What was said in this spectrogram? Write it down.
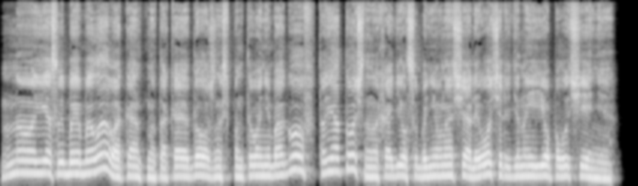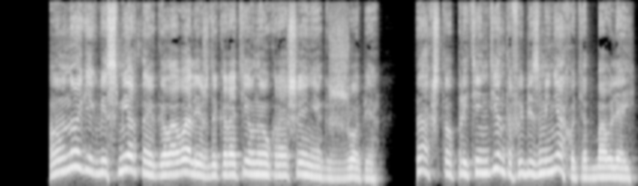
«Ну, если бы и была вакантна такая должность в пантеоне богов, то я точно находился бы не в начале очереди на ее получение. У многих бессмертных голова лишь декоративное украшение к жопе. Так что претендентов и без меня хоть отбавляй.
